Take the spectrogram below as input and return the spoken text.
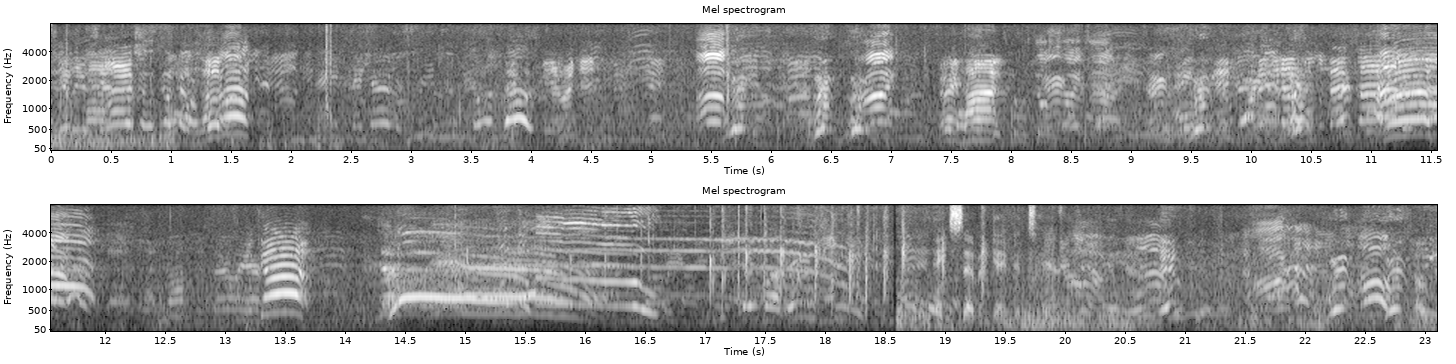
Silly slash. Up. Very hot. Up. Pick up. Eight seven. Game to ten. OB.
